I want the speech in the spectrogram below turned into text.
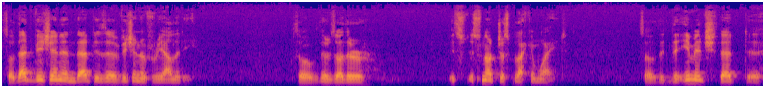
So that vision and that is a vision of reality. So there's other, it's, it's not just black and white. So the, the image that uh,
